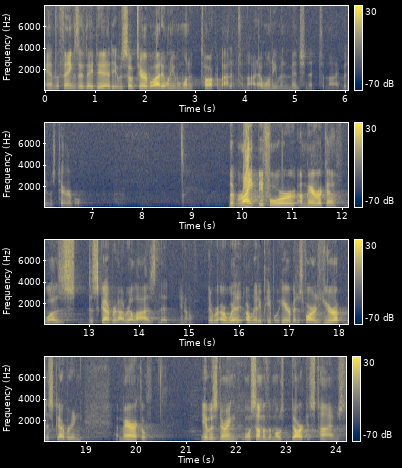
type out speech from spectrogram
and the things that they did. It was so terrible, I don't even want to talk about it tonight. I won't even mention it tonight, but it was terrible. But right before America was discovered, I realized that, you know, there were already, already people here. But as far as Europe discovering America, it was during some of the most darkest times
